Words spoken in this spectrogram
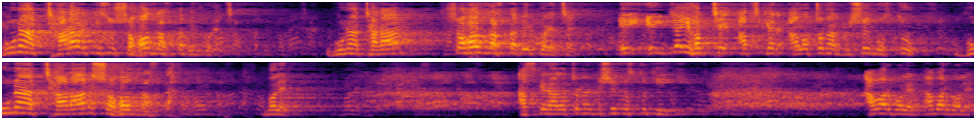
গুণা ছাড়ার কিছু সহজ রাস্তা বের করেছে। গুণা ছাড়ার সহজ রাস্তা বের করেছেন এই, এইটাই হচ্ছে আজকের আলোচনার বিষয়বস্তু। গুণা ছাড়ার সহজ রাস্তা। বলেন। আজকের আলোচনার বিষয়বস্তু কি? আবার বলেন আবার বলেন।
